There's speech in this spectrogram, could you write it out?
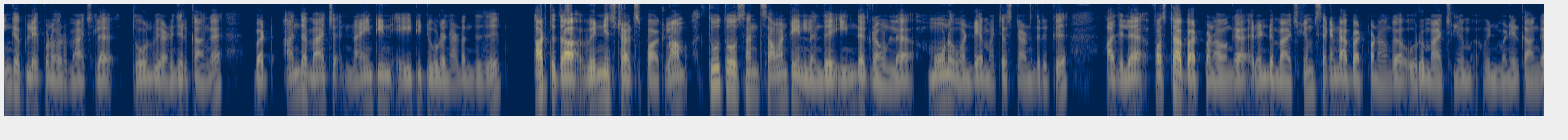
இங்கே ப்ளே பண்ண ஒரு மேட்ச்சில் தோல்வி அடைஞ்சிருக்காங்க. பட் அந்த மேட்ச் நைன்டீன் எயிட்டி டூவில் நடந்தது. அடுத்ததாக வென்யூ ஸ்டார்ட்ஸ் பார்க்கலாம். டூ தௌசண்ட் செவன்டீன்லேருந்து இந்த கிரவுண்டில் மூணு ஒன் டே மேட்சஸ் நடந்திருக்கு. அதில் ஃபஸ்ட்டாக பேட் பண்ணவங்க ரெண்டு மேட்ச்லையும் செகண்டாக பேட் பண்ணவங்க ஒரு மேட்ச்லையும் வின் பண்ணியிருக்காங்க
